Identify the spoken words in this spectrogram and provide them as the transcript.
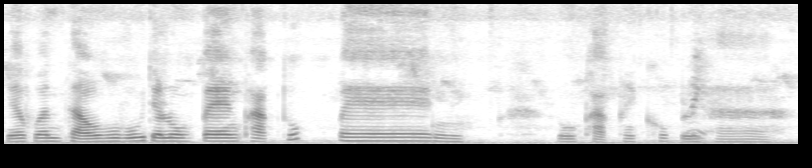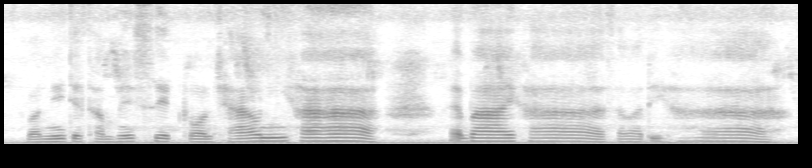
เดี๋ยววันเสาร์จะลงแปลงผักทุกแปลง ลงผักให้ครบเลยค่ะ วันนี้จะทำให้เสร็จก่อนเช้านี้ค่ะ บ๊ายบายค่ะ สวัสดีค่ะ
